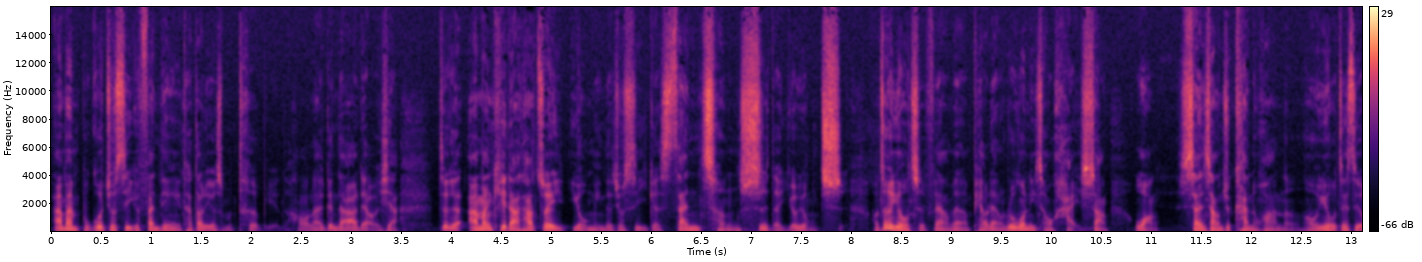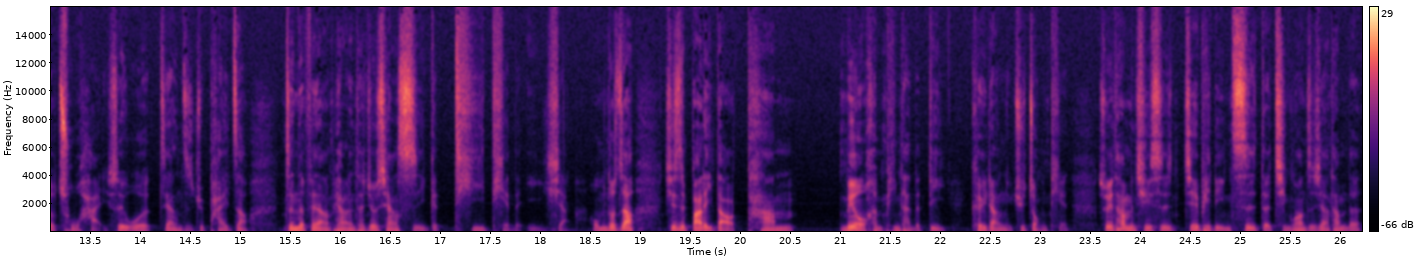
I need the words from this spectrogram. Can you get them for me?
阿曼不过就是一个饭店，它到底有什么特别的？好，我来跟大家聊一下。这个阿曼 Kira 它最有名的就是一个三层式的游泳池哦，这个游泳池非常非常漂亮。如果你从海上往山上去看的话呢，哦，因为我这次有出海，所以我这样子去拍照，真的非常漂亮。它就像是一个梯田的意象。我们都知道，其实巴厘岛它没有很平坦的地可以让你去种田，所以他们其实洁癖林次的情况之下，他们的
